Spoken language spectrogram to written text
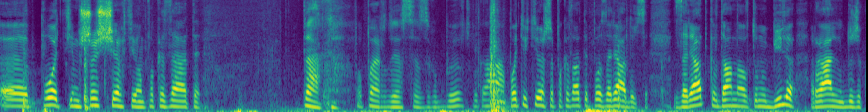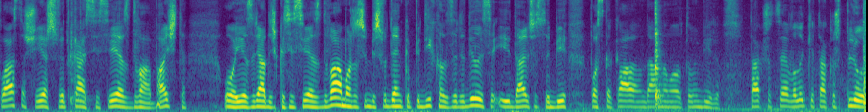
Е, потім, що ще хотів вам показати. Так, попереду я все зробив. А, потім хотів ще показати по зарядочці. Зарядка в даного автомобіля реально дуже класна, що є швидка CCS 2, бачите? О, є зарядочка CCS 2, можна собі швиденько під'їхали, зарядилися і далі собі поскакали на даному автомобілі. Так що це великий також плюс.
